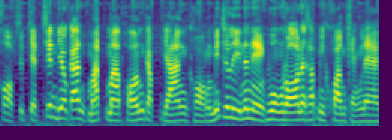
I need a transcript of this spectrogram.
ขอบ 17 เช่นเดียวกัน มัดมาพร้อมกับยางของมิชลินนั่นเอง วงล้อนะครับมีความแข็งแรง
